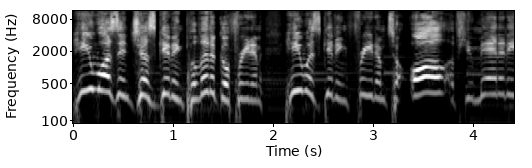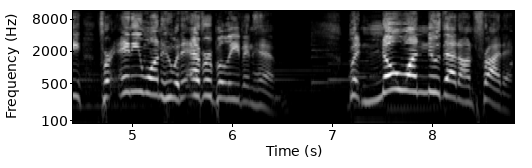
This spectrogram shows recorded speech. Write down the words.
He wasn't just giving political freedom, He was giving freedom to all of humanity for anyone who would ever believe in Him. But no one knew that on Friday.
